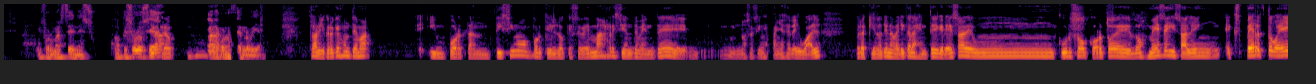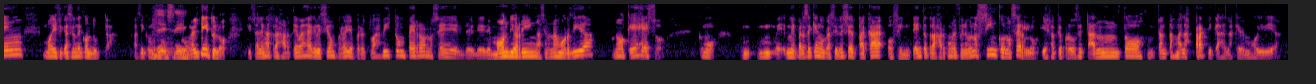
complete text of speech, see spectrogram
informarse en eso, aunque solo sea para conocerlo bien. Claro, yo creo que es un tema importantísimo porque lo que se ve más recientemente, no sé si en España será igual, pero aquí en Latinoamérica la gente egresa de un curso corto de dos meses y salen experto en modificación de conducta, así como con, el título, y salen a trabajar temas de agresión, pero oye, pero tú has visto un perro, no sé, de, de, de Mondio Ring hacer una mordida, no, ¿qué es eso? Como, me parece que en ocasiones se ataca o se intenta trabajar con el fenómeno sin conocerlo y es lo que produce tantos, tantas malas prácticas de las que vemos hoy día.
